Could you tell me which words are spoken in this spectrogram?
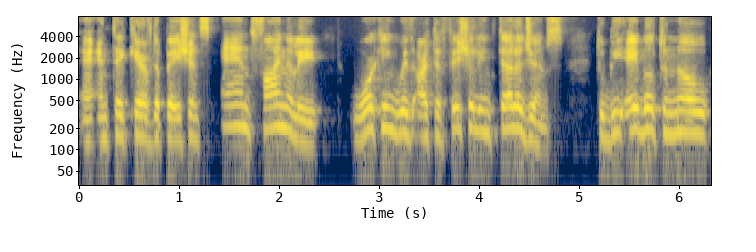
and, and take care of the patients. And finally, working with artificial intelligence to be able to know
